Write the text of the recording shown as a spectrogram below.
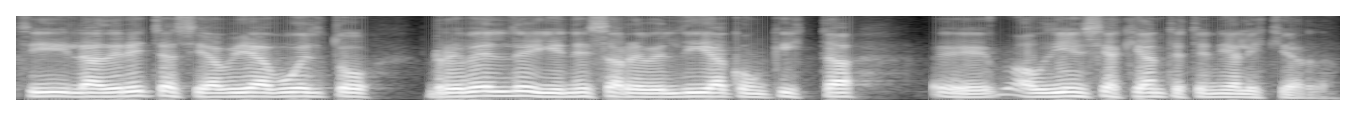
Sí, la derecha se había vuelto rebelde y en esa rebeldía conquista eh, audiencias que antes tenía la izquierda.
